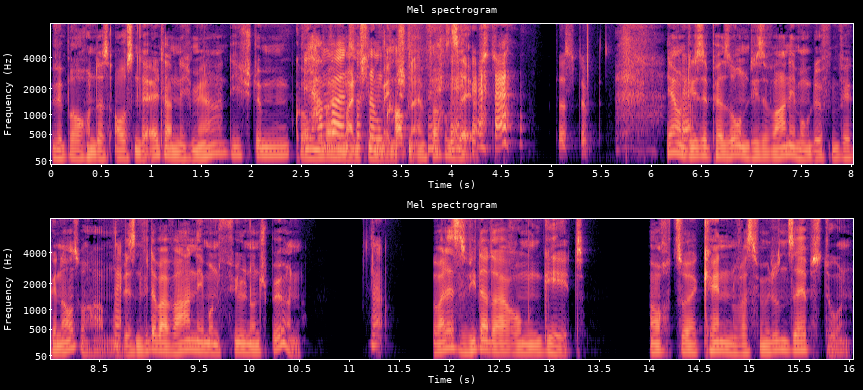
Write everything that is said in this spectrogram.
wir brauchen das Außen der Eltern nicht mehr. Die Stimmen kommen Die bei manchen Menschen einfach selbst. das stimmt. Ja, und Ja. diese Person, diese Wahrnehmung dürfen wir genauso haben. Und Ja. wir sind wieder bei Wahrnehmen und Fühlen und Spüren. Ja. Weil es wieder darum geht, auch zu erkennen, was wir mit uns selbst tun.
